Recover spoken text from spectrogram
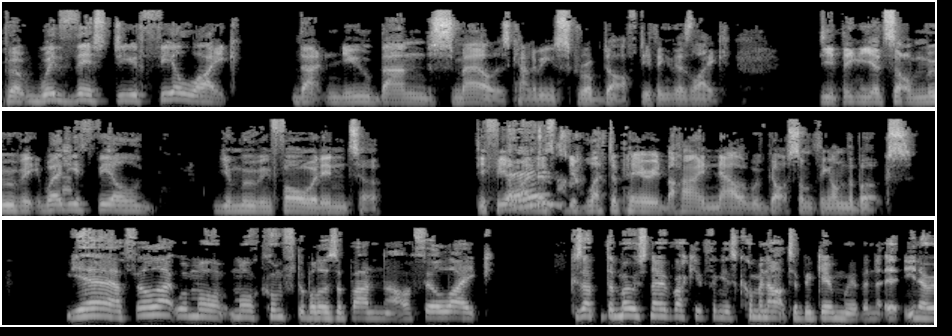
but with this, do you feel like that new band smell is kind of being scrubbed off? Do you think there's like, do you think you're sort of moving? Where do you feel you're moving forward into? Do you feel like um, you've left a period behind now that we've got something on the books? Yeah, I feel like we're more more comfortable as a band now. I feel like because the most nerve wracking thing is coming out to begin with, and it, you know,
